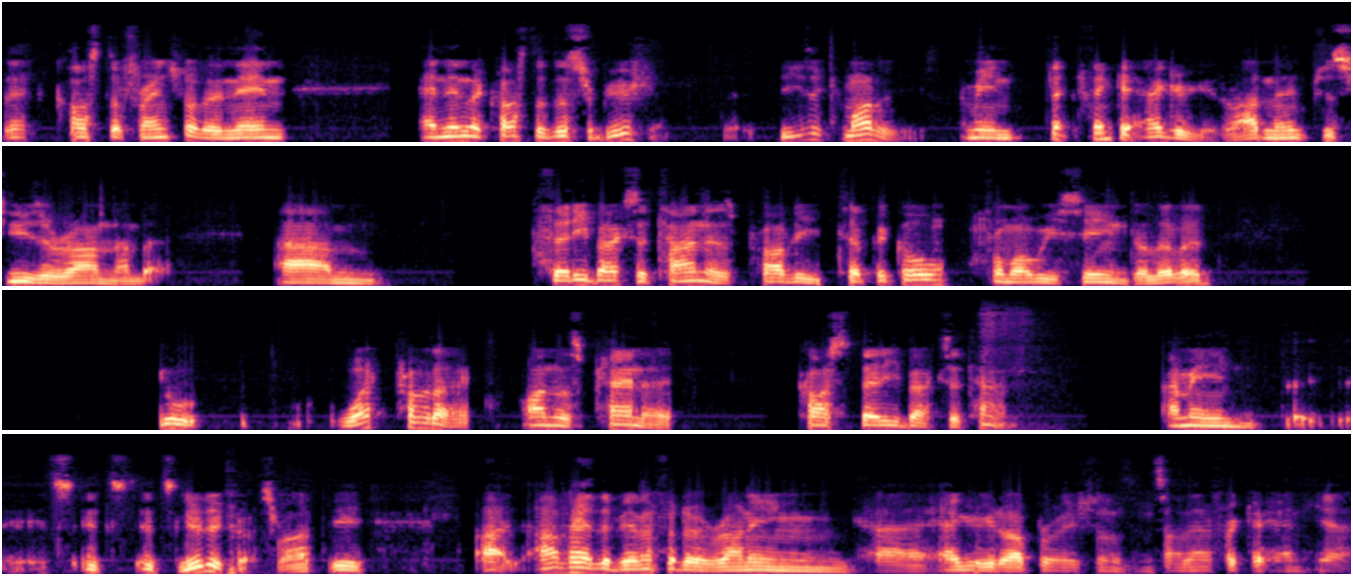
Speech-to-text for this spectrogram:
that cost differential, and then and then the cost of distribution. These are commodities. I mean, th- think of aggregate, right? And just use a round number. Um, Thirty bucks a ton is probably typical from what we've seen delivered. What product on this planet costs thirty bucks a ton? I mean, it's it's it's ludicrous, right? The, I, have had the benefit of running uh, aggregate operations in South Africa and here,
